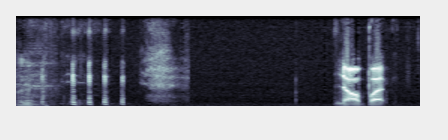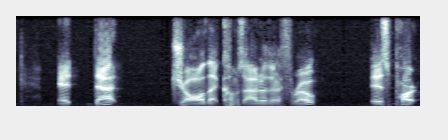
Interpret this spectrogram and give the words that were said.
no, but it that jaw that comes out of their throat is part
